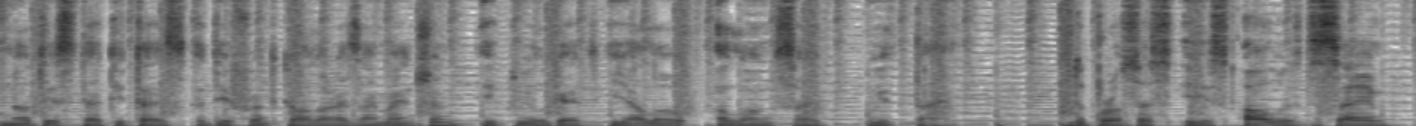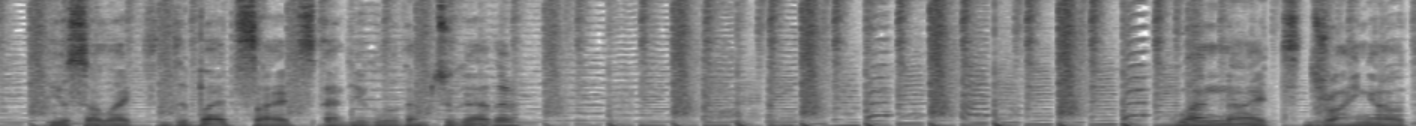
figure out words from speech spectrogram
Notice that it has a different color as I mentioned, it will get yellow alongside with time. The process is always the same. You select the bad sides and you glue them together. One night drying out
